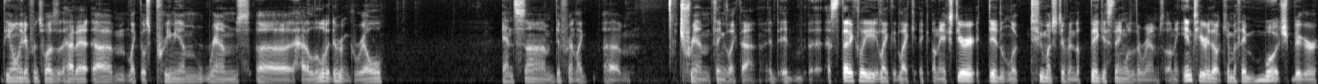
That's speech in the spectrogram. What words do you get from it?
The only difference was it had um, like those premium rims, uh, had a little bit different grill, and some different like um, trim things like that. It, it aesthetically, like like on the exterior, it didn't look too much different. The biggest thing was the rims. On the interior, though, it came with a much bigger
